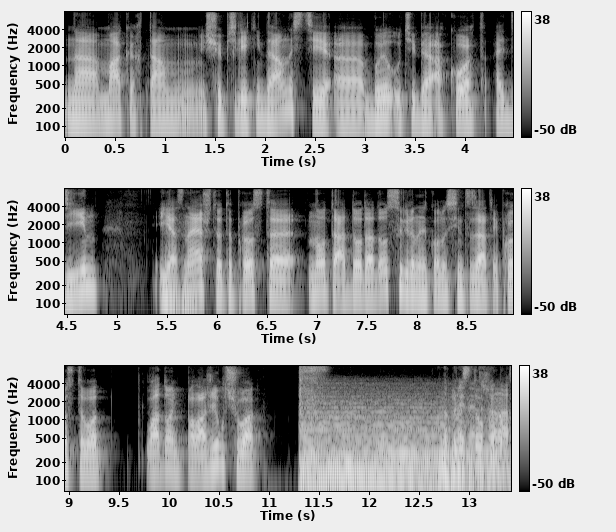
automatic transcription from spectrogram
на Маках там еще пятилетней давности э, был у тебя аккорд один, и я знаю, что это просто нота от до до до сыгранная на синтезаторе. Просто вот ладонь положил, чувак, Ну, блин, настолько же работает.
